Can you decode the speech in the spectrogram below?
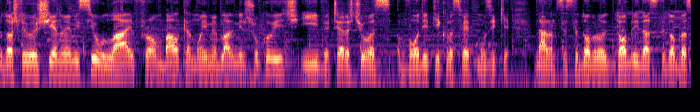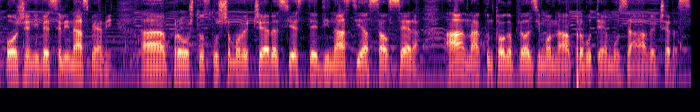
Dobrodošli u još jednu emisiju Live from Balkan. Moje ime je Vladimir Šuković i večeras ću vas voditi kroz svet muzike. Nadam se da ste dobro, dobri, da ste dobro raspoloženi, veseli i nasmejani. A, prvo što slušamo večeras jeste Dinastija Salsera, a nakon toga prelazimo na prvu temu za večeras.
